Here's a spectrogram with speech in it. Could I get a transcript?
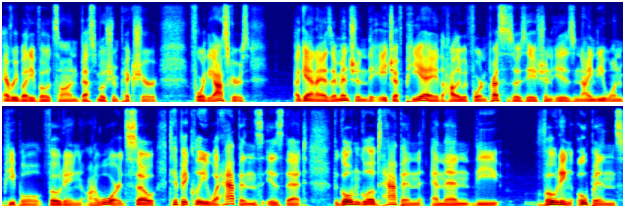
everybody votes on Best Motion Picture for the Oscars. Again, as I mentioned, the HFPA, the Hollywood Foreign Press Association, is 91 people voting on awards. So typically, what happens is that the Golden Globes happen, and then the voting opens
